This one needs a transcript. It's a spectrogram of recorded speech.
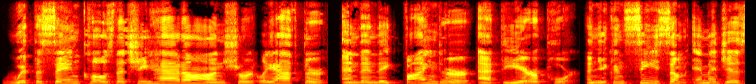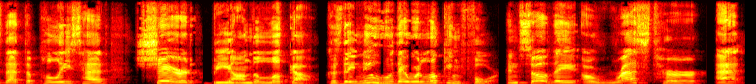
with the same clothes that she had on shortly after. And then they find her at the airport. And you can see some images that the police had shared be on the lookout because they knew who they were looking for. And so they arrest her at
